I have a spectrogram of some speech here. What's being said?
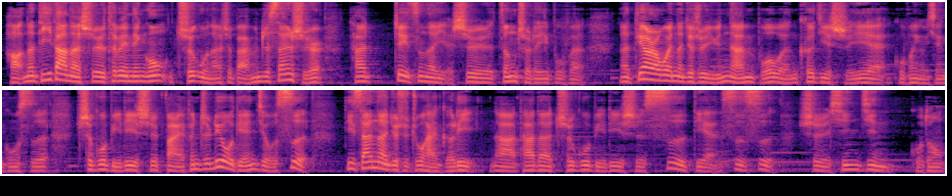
好，那第一大呢是特变电工，持股呢是百分之三十，它这次呢也是增持了一部分。那第二位呢就是云南博文科技实业股份有限公司，持股比例是百分之六点九四。第三呢就是珠海格力，那它的持股比例是四点四四，是新进股东。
